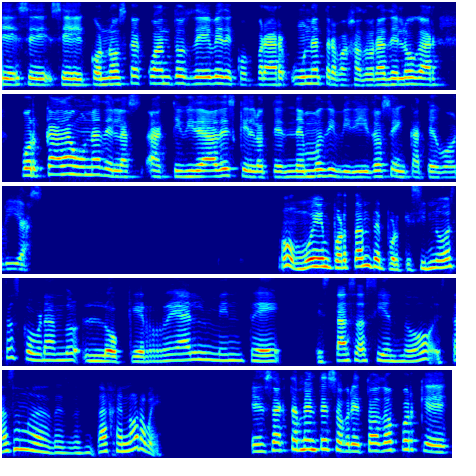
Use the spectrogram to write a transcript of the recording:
eh, se, se, conozca cuánto debe de comprar una trabajadora del hogar por cada una de las actividades que lo tenemos divididos en categorías. Oh, muy importante, porque si no estás cobrando lo que realmente estás haciendo, estás en una desventaja enorme. Exactamente, sobre todo porque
